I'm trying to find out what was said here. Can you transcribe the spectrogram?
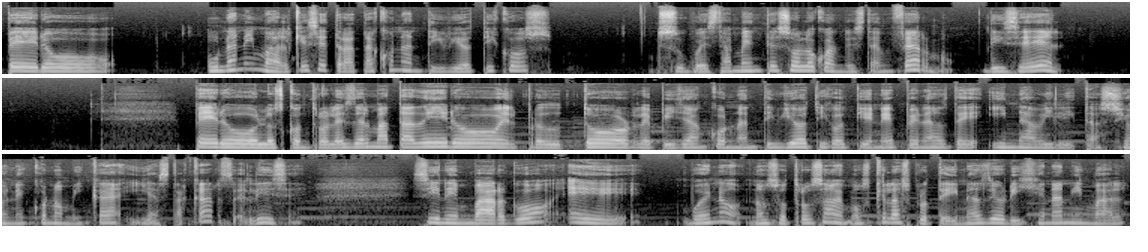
Pero un animal que se trata con antibióticos supuestamente solo cuando está enfermo, dice él pero los controles del matadero, el productor le pillan con un antibiótico, tiene penas de inhabilitación económica y hasta cárcel, dice. Sin embargo, eh, bueno, nosotros sabemos que las proteínas de origen animal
